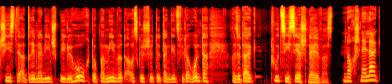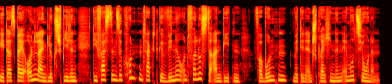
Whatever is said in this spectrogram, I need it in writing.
schießt der Adrenalinspiegel hoch, Dopamin wird ausgeschüttet, dann geht es wieder runter. Also da tut sich sehr schnell was. Noch schneller geht das bei Online-Glücksspielen, die fast im Sekundentakt Gewinne und Verluste anbieten, verbunden mit den entsprechenden Emotionen.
